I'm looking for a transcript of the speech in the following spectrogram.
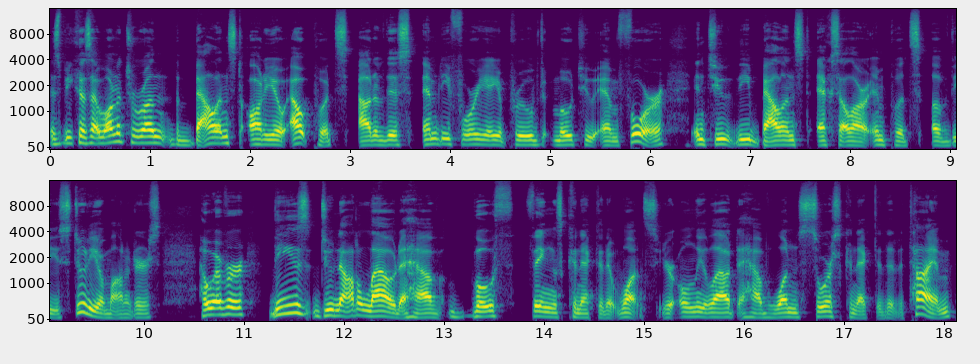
is because I wanted to run the balanced audio outputs out of this MDFourier approved Motu M4 into the balanced XLR inputs of these studio monitors. However, these do not allow to have both things connected at once. You're only allowed to have one source connected at a time.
